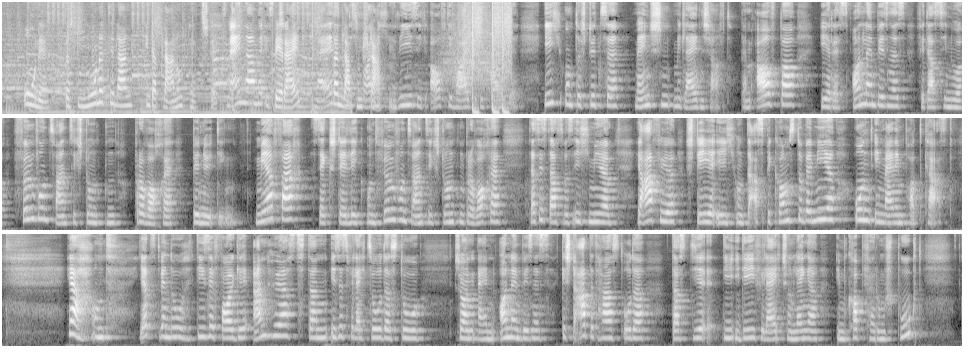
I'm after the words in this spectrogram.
ohne dass du monatelang in der Planung feststeckst. Mein Name ist bereit, Kneis dann lass uns starten. Mich riesig auf die heutige Folge. Ich unterstütze Menschen mit Leidenschaft beim Aufbau ihres Online-Business, für das sie nur 25 Stunden pro Woche benötigen. Mehrfach sechsstellig und 25 Stunden pro Woche. Das ist das, was ich mir, ja, für stehe ich und das bekommst du bei mir und in meinem Podcast. Ja, und jetzt, wenn du diese Folge anhörst, dann ist es vielleicht so, dass du schon ein Online-Business gestartet hast oder dass dir die Idee vielleicht schon länger im Kopf herumspukt.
